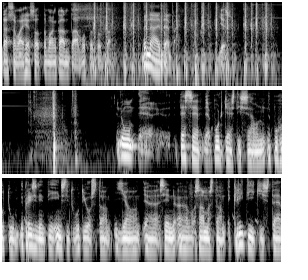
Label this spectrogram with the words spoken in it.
tässä vaiheessa ottamaan kantaa, mutta tota. Mennään eteenpäin. Yes. No, tässä podcastissa on puhuttu presidenttiinstituutiosta ja sen saamasta kritiikistä.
